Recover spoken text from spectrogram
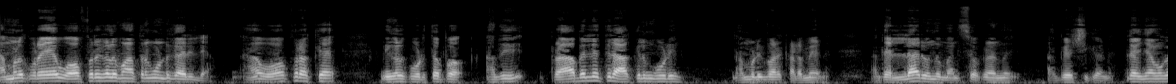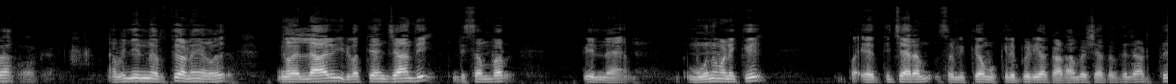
നമ്മൾ കുറേ ഓഫറുകൾ മാത്രം കൊണ്ട് കാര്യമില്ല. ആ ഓഫറൊക്കെ നിങ്ങൾ കൊടുത്തപ്പോൾ അത് പ്രാബല്യത്തിലാക്കലും കൂടി നമ്മുടെ കടമയാണ്. അതെല്ലാവരും ഒന്ന് മനസ്സിലാക്കണമെന്ന് അപേക്ഷിക്കുകയാണ്. അല്ലേ നമുക്ക് ഓക്കെ. അപ്പം ഞാൻ നിർത്തുകയാണ് ഞങ്ങൾ നിങ്ങളെല്ലാവരും ഇരുപത്തിയഞ്ചാം തീയതി ഡിസംബർ പിന്നെ മൂന്ന് മണിക്ക് എത്തിച്ചേരാൻ ശ്രമിക്കുക. മുക്കിലപ്പീടിക കാടാമ്പ ക്ഷേത്രത്തിന്റെ അടുത്ത്.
